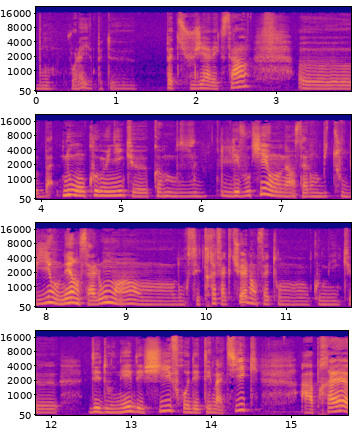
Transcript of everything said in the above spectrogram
bon, voilà, il n'y a pas de, pas de sujet avec ça. Bah, nous, on communique, comme vous l'évoquiez, on est un salon B2B, on est un salon, hein, donc c'est très factuel en fait. On communique des données, des chiffres, des thématiques. Après,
